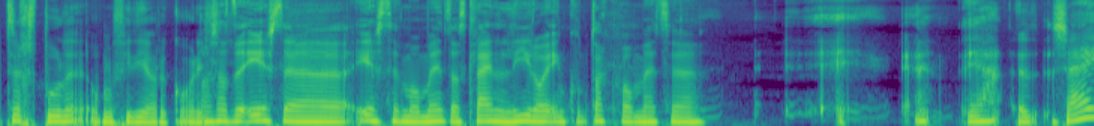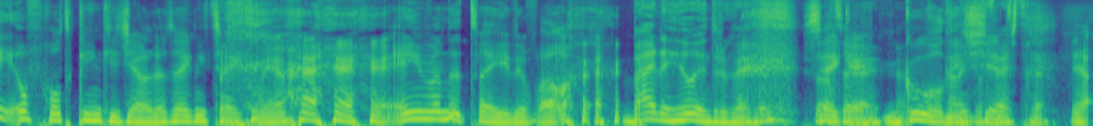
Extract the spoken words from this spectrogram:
Terugspoelen op een videorecording. Was dat de eerste, eerste moment dat kleine Leroy in contact kwam met... Uh... Ja, zij of God Kinky Joe, dat weet ik niet zeker meer. Eén van de twee in ieder geval. Beide heel indrukwekkend. Zeker. Dat, uh, Google die shit. Ja.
